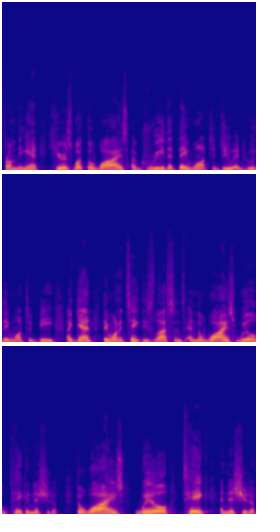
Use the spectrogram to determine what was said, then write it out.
from the ant. Here's what the wise agree that they want to do and who they want to be. Again, they want to take these lessons, and the wise will take initiative. The wise will take initiative.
